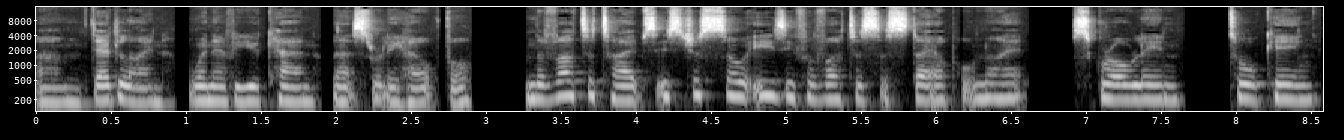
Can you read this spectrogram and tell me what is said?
Um, deadline whenever you can, that's really helpful. And the Vata types, it's just so easy for Vatas to stay up all night, scrolling, talking,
